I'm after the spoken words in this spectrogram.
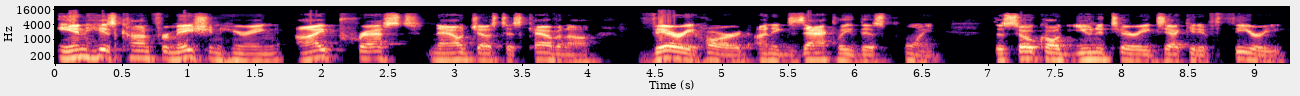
In his confirmation hearing, I pressed now Justice Kavanaugh very hard on exactly this point the so called unitary executive theory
